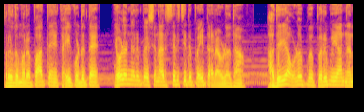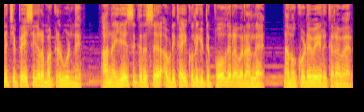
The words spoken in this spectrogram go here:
பிரதமரை பார்த்தேன் கை கொடுத்தேன். எவ்வளோ நேரம் பேசினார்? சிரிச்சுட்டு போயிட்டார் அவ்வளோதான் அதையும் அவ்வளோ பெ- நினச்சி பேசுகிற மக்கள் உண்டு. ஆனால் இயேசு கிறிஸ்து அப்படி கை குலுக்கிட்டு போகிறவர் அல்ல. நம்ம கூடவே இருக்கிறவர்.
